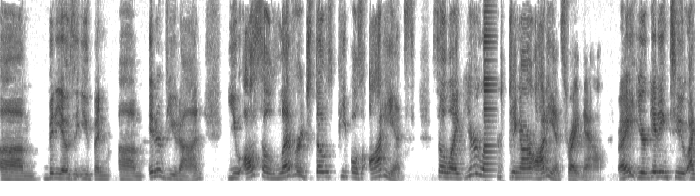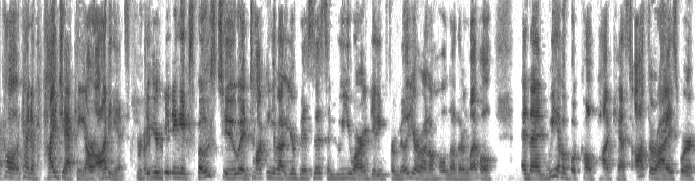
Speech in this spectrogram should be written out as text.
um, videos that you've been um, interviewed on, you also leverage those people's audience. So, like, you're leveraging our audience right now, right? You're getting to, I call it kind of hijacking our audience right. that you're getting exposed to and talking about your business and who you are and getting familiar on a whole nother level. And then we have a book called Podcast Authorized where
